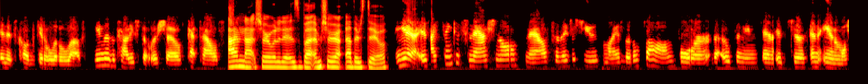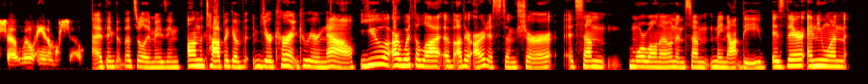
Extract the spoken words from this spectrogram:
and it's called "Get a Little Love." You know the Patty Spitler show, Pet Pals. I'm not sure what it is, but I'm sure others do. Yeah, it, I think it's national now, so they just use my little song for the opening, and it's just an animal show, little animal show. I think that that's really amazing. On the topic of your current career now, you are with a lot of other artists, I'm sure. It's some more well known and some may not be. Is there anyone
